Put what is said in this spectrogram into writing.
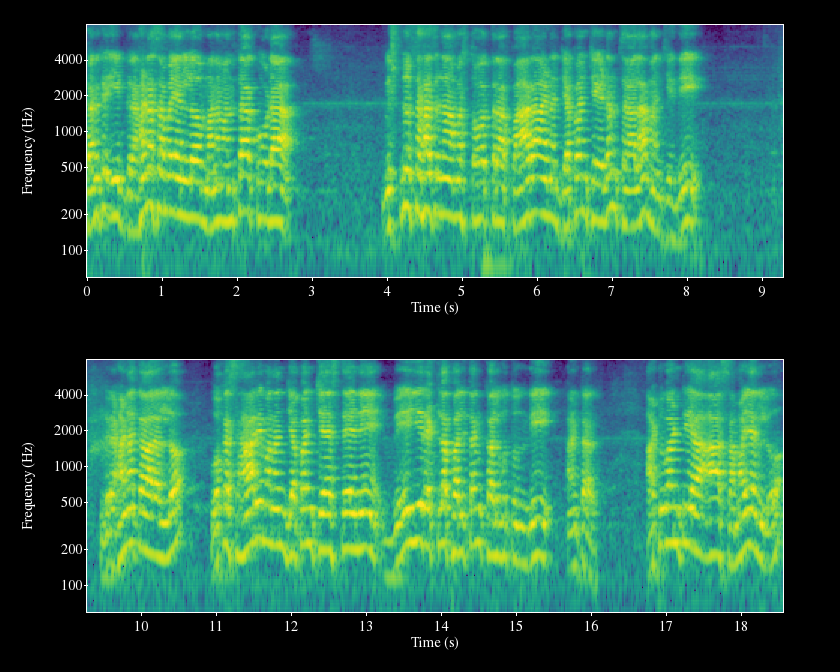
కనుక ఈ గ్రహణ సమయంలో మనమంతా కూడా విష్ణు సహస్రనామ స్తోత్ర పారాయణ జపం చేయడం చాలా మంచిది. గ్రహణ కాలంలో ఒకసారి మనం జపం చేస్తేనే వెయ్యి రెట్ల ఫలితం కలుగుతుంది అంటారు. అటువంటి ఆ- ఆ సమయంలో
